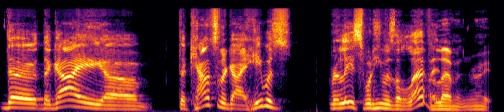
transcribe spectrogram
the the guy, uh, the counselor guy, he was released when he was eleven. Eleven, right?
